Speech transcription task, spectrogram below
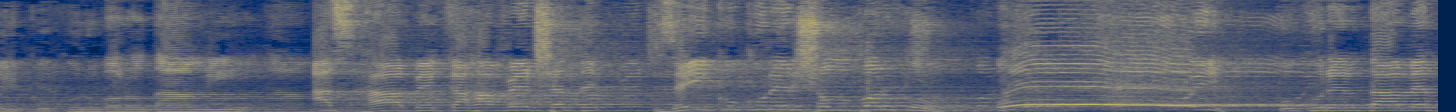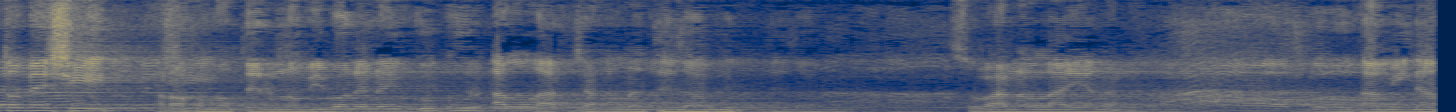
ওই কুকুর বড় দামি। আসহাবে কাহাফের সাথে যেই কুকুরের সম্পর্ক, ওই কুকুরের দাম এত বেশি। রহমতের নবী বলেন, ওই কুকুর আল্লাহর জান্নাতে যাবে। সুবান আল্লাহ না? গরু দামি না।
